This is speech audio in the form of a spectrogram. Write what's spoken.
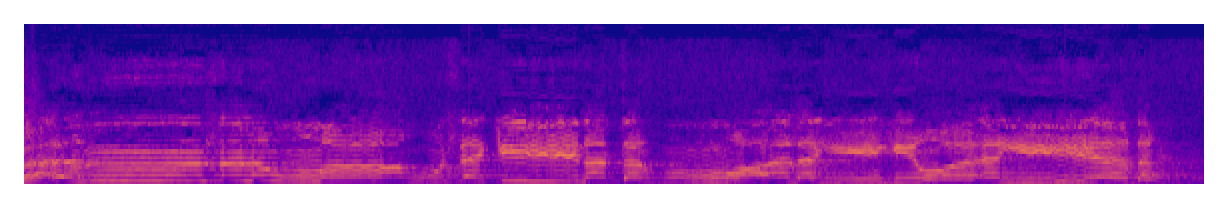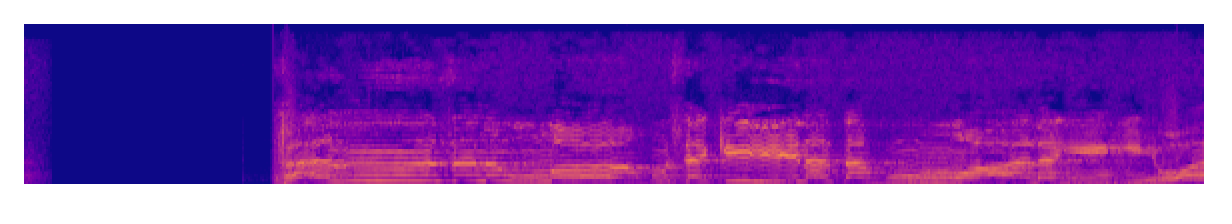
فأنزل الله سكينته عليه وأيده. فأنزل الله سكينته عليه وأيده.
